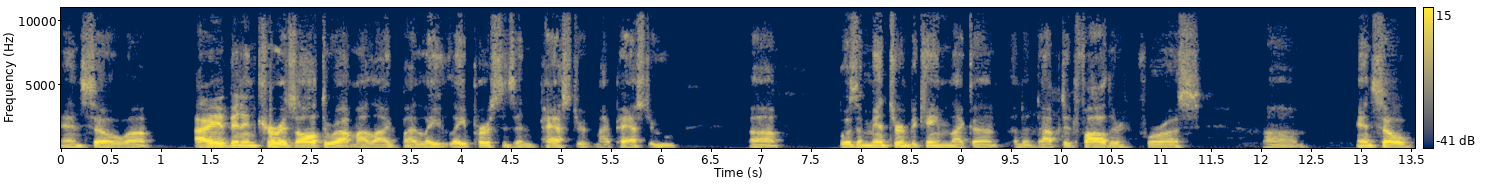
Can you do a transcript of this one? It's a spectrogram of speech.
And so uh, I had been encouraged all throughout my life by lay, lay persons and pastor, my pastor who uh, was a mentor and became like a, an adopted father for us. Um, and so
